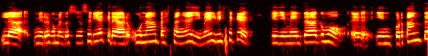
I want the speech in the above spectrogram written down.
la, mi recomendación sería crear una pestaña de Gmail. Viste que que Gmail te da como eh, importante,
